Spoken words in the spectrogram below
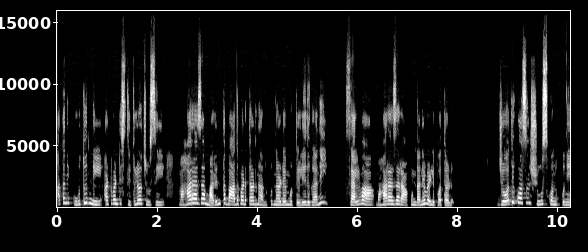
అతని కూతుర్ని అటువంటి స్థితిలో చూసి మహారాజా మరింత బాధపడతాడని అనుకున్నాడేమో తెలియదు కానీ సెల్వ మహారాజా రాకుండానే వెళ్ళిపోతాడు. జ్యోతి కోసం షూస్ కొనుక్కుని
